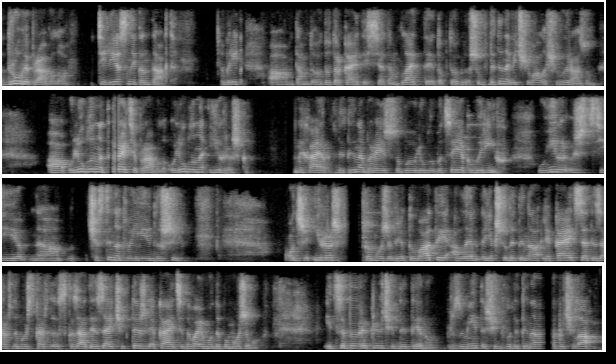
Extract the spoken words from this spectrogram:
Друге правило тілесний контакт. Беріть там доторкайтеся, там гладьте, тобто щоб дитина відчувала, що ви разом. А улюблене третє правило улюблена іграшка. Нехай дитина бере з собою улюблену, бо це як оберіг. У іграшці частина твоєї душі. Отже, іграшка може врятувати, але якщо дитина лякається, ти завжди можеш сказати, зайчик теж лякається, давай йому допоможемо. І це переключить дитину. Розумієте, щоб дитина почала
